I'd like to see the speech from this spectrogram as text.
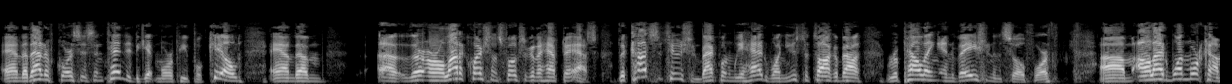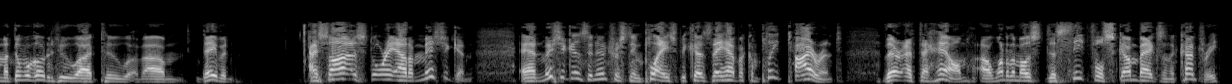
and that, of course, is intended to get more people killed. And um, uh, there are a lot of questions folks are going to have to ask. The Constitution, back when we had one, used to talk about repelling invasion and so forth. Um, I'll add one more comment, then we'll go to uh, to um, David. I saw a story out of Michigan, and Michigan's an interesting place because they have a complete tyrant there at the helm, uh, one of the most deceitful scumbags in the country,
